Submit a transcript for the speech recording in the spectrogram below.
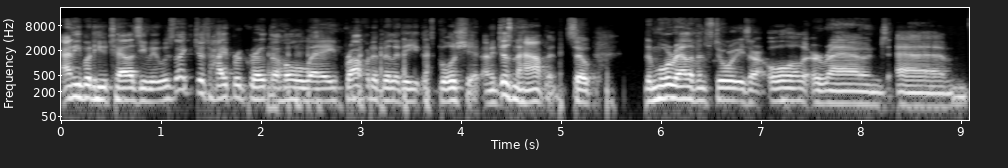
anybody who tells you it was like just hyper growth the whole way, profitability, that's bullshit. I mean, it doesn't happen. So the more relevant stories are all around um,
